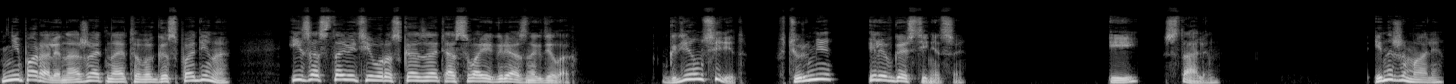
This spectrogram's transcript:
Не пора ли нажать на этого господина и заставить его рассказать о своих грязных делах? Где он сидит? В тюрьме или в гостинице? И Сталин. И нажимали,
